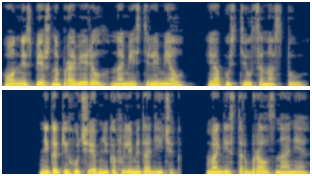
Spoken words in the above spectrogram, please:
Он неспешно проверил, на месте ли мел, и опустился на стул. Никаких учебников или методичек. Магистр брал знания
